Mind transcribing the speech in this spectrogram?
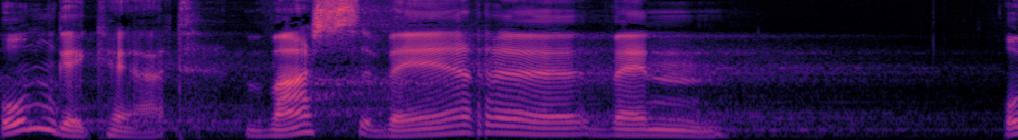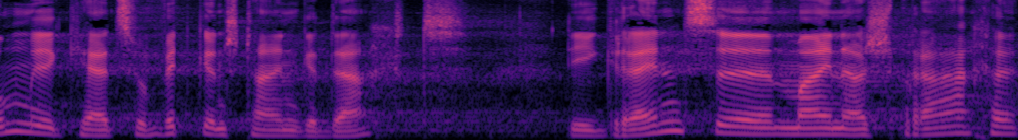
umgekehrt was wäre, wenn umgekehrt zu Wittgenstein gedacht, die Grenze meiner Sprache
